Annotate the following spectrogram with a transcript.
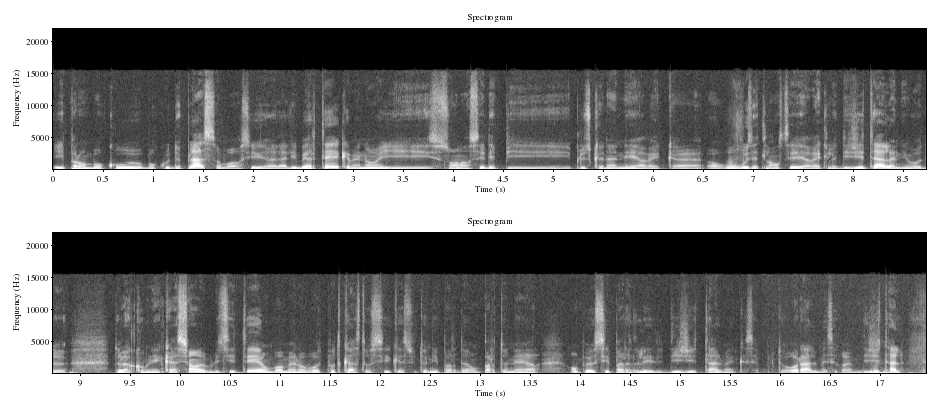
il prend beaucoup, beaucoup de place. On voit aussi la liberté, que maintenant, ils se sont lancés depuis plus qu'une année avec... Euh, oh, vous, vous êtes lancé avec le digital, à niveau de, de la communication, la publicité. On voit maintenant votre podcast aussi, qui est soutenu par un partenaire. On peut aussi parler de digital, mais que c'est plutôt oral, mais c'est quand même digital. Mm -hmm.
